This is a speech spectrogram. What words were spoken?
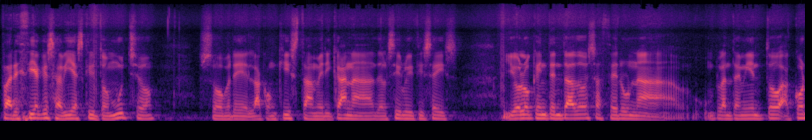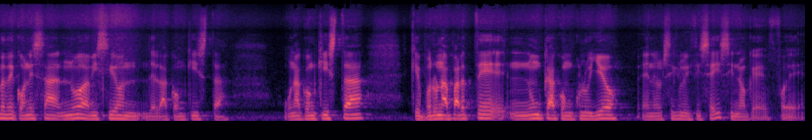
parecía que se había escrito mucho sobre la conquista americana del siglo XVI. Yo lo que he intentado es hacer un planteamiento acorde con esa nueva visión de la conquista. Una conquista que, por una parte, nunca concluyó en el siglo XVI, sino que fue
